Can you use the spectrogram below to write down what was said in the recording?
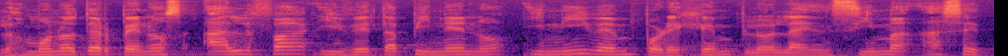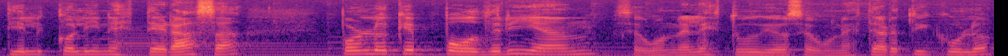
Los monoterpenos alfa y beta-pineno inhiben, por ejemplo, la enzima acetilcolinesterasa, por lo que podrían, según el estudio, según este artículo,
